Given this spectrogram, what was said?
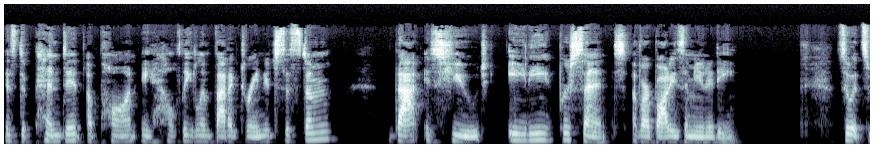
is dependent upon a healthy lymphatic drainage system? That is huge 80% of our body's immunity. So it's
